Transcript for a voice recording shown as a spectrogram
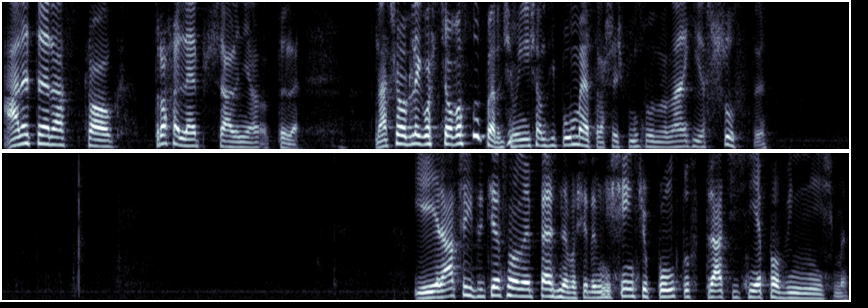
Ale teraz skok trochę lepszy, ale nie o tyle. Znaczy odległościowo super, 90,5 metra, 6 punktów jest szósty. I raczej zwycięstwo mamy pewne, bo 70 punktów stracić nie powinniśmy.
